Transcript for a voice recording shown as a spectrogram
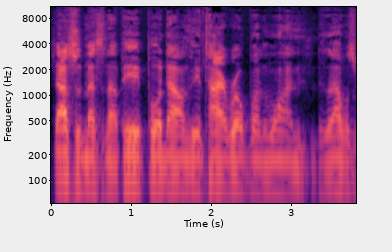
Josh was messing up. He pulled down the entire rope on one. That was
